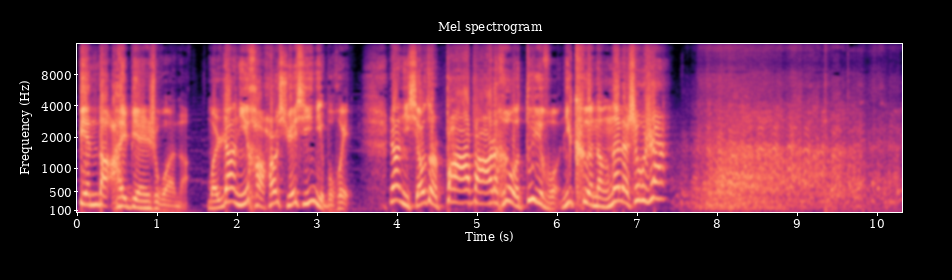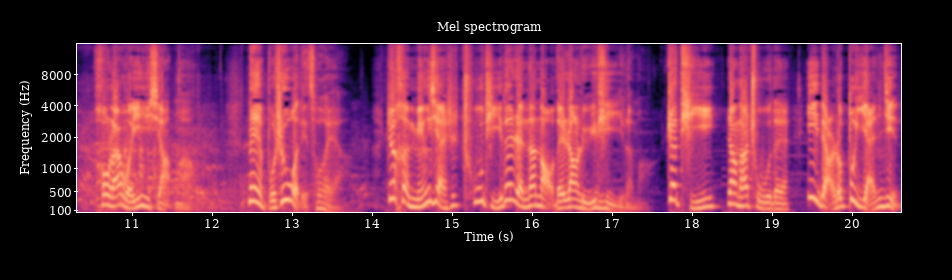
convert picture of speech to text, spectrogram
边打还边说呢，我让你好好学习你不会，让你小嘴巴巴的和我对付，你可能耐了是不是？后来我一想啊，那也不是我的错呀，这很明显是出题的人的脑袋让驴踢了嘛。这题让他出的一点都不严谨。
